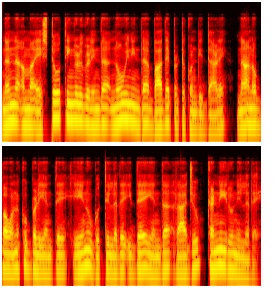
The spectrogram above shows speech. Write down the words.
ನನ್ನ ಅಮ್ಮ ಎಷ್ಟೋ ತಿಂಗಳುಗಳಿಂದ ನೋವಿನಿಂದ ಬಾಧೆಪಟ್ಟುಕೊಂಡಿದ್ದಾಳೆ, ನಾನೊಬ್ಬ ಒಣಕುಬ್ಬಳಿಯಂತೆ ಏನೂ ಗೊತ್ತಿಲ್ಲದೆ ಇದ್ದೆ ಎಂದ ರಾಜು ಕಣ್ಣೀರು ನಿಲ್ಲದೆ.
